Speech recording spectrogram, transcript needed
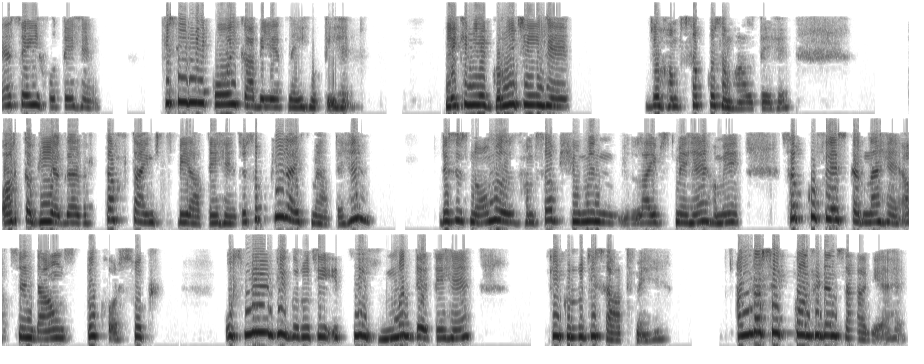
ऐसे ही होते हैं, किसी में कोई काबिलियत नहीं होती है। लेकिन ये गुरु जी हैं जो हम सबको संभालते हैं। और कभी अगर टफ टाइम्स भी आते हैं, जो सबकी लाइफ में आते हैं दिस इज़ नॉर्मल हम सब ह्यूमन लाइफ में हैं, हमें सबको फेस करना है अप्स एंड डाउन दुख और सुख। उसमें भी गुरु जी इतनी हिम्मत देते हैं कि गुरु जी साथ में हैं। अंदर से कॉन्फिडेंस आ गया है।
